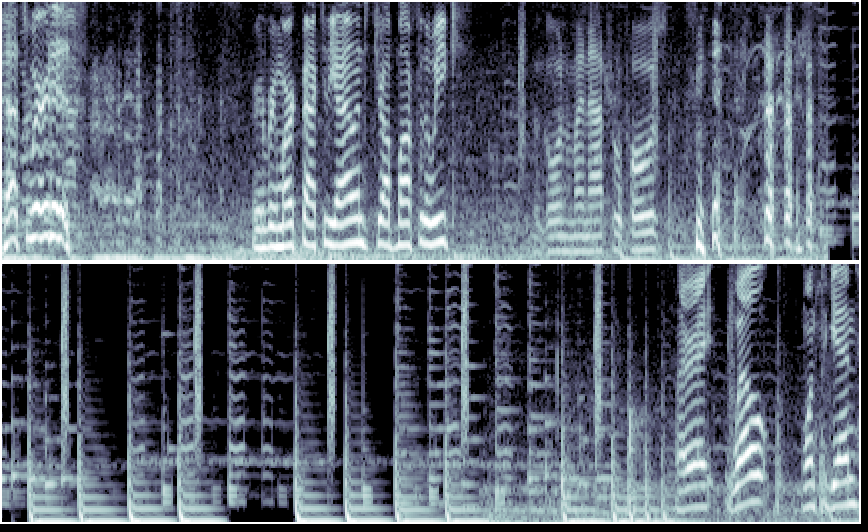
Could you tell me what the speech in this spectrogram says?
That's where it is. We're gonna bring Mark back to the island, drop him off for the week. I'll go into my natural pose. All right, well, once again,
